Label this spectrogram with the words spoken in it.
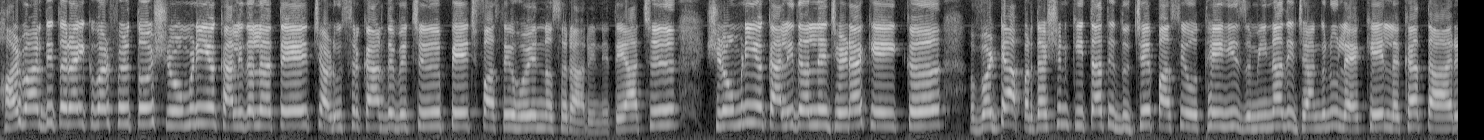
ਹਰ ਵਾਰ ਦੀ ਤਰ੍ਹਾਂ ਇੱਕ ਵਾਰ ਫਿਰ ਤੋਂ ਸ਼੍ਰੋਮਣੀ ਅਕਾਲੀ ਦਲ ਅਤੇ ਝਾੜੂ ਸਰਕਾਰ ਦੇ ਵਿੱਚ ਪੇਚ ਫਸੇ ਹੋਏ ਨਜ਼ਰ ਆ ਰਹੇ ਨੇ ਤੇ ਅੱਜ ਸ਼੍ਰੋਮਣੀ ਅਕਾਲੀ ਦਲ ਨੇ ਜਿਹੜਾ ਕਿ ਇੱਕ ਵੱਡਾ ਪ੍ਰਦਰਸ਼ਨ ਕੀਤਾ ਤੇ ਦੂਜੇ ਪਾਸੇ ਉੱਥੇ ਹੀ ਜ਼ਮੀਨਾਂ ਦੀ ਜੰਗ ਨੂੰ ਲੈ ਕੇ ਲਗਾਤਾਰ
